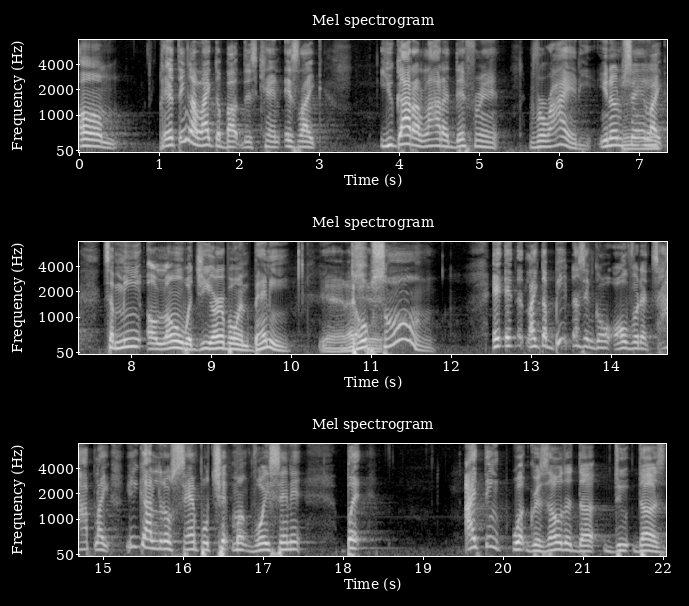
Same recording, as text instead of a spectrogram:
Um, the thing I liked about this Ken is like you got a lot of different variety. You know what I'm saying? Like to me, alone with G Herbo and Benny, Yeah, dope shit. song. It, it like the beat doesn't go over the top. Like you got a little sample chipmunk voice in it, but I think what Griselda do, do, does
